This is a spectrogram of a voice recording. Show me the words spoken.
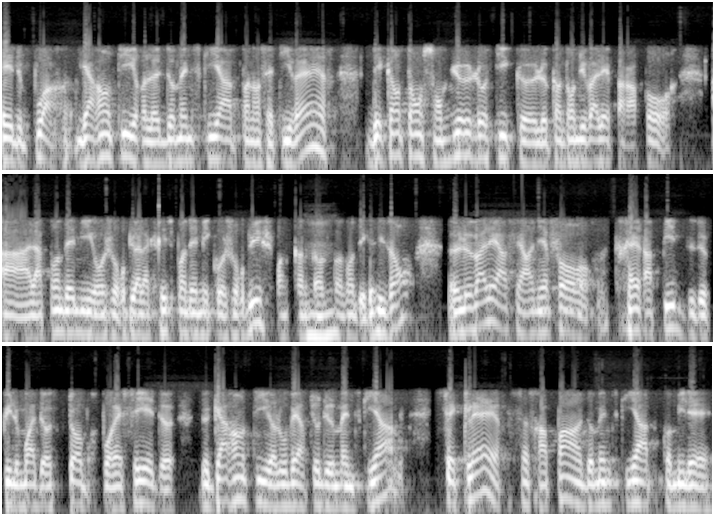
et de pouvoir garantir le domaine skiable pendant cet hiver. Des cantons sont mieux lotis que le canton du Valais par rapport à la pandémie aujourd'hui, à la crise pandémique aujourd'hui. Je pense qu'en mmh. canton des Grisons. Euh, le Valais a fait un effort très rapide depuis le mois d'octobre pour essayer de, de garantir l'ouverture du domaine skiable. C'est clair, ce ne sera pas un domaine skiable comme il est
